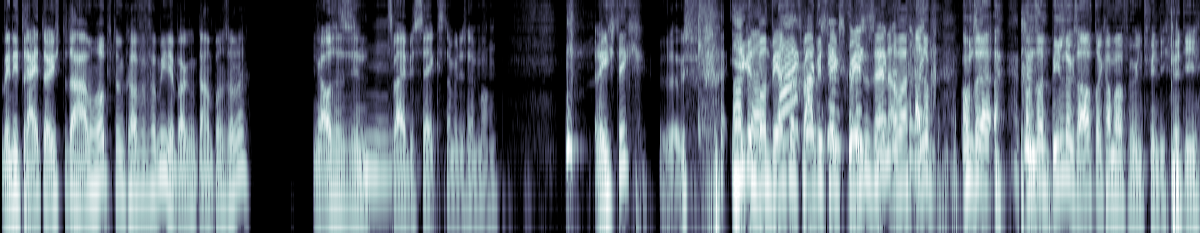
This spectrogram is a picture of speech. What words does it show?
wenn ich drei Töchter daheim habe, dann kaufe ich eine Familienpackung Tampons, oder? ja, außer sie sind Mhm. zwei bis sechs, dann würde ich es nicht machen. Richtig? Irgendwann werden es ja zwei bis sechs gewesen sein, aber. zurück. Also unsere, unseren Bildungsauftrag haben wir erfüllt, finde ich, für die,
